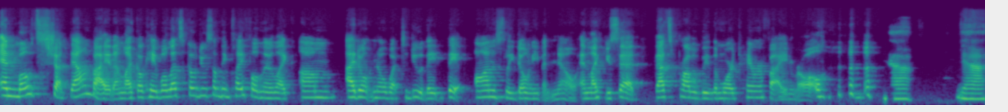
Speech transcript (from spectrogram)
and most shut down by it. I'm like okay well let's go do something playful. And they're like um i don't know what to do. They they honestly don't even know. And like you said that's probably the more terrifying role. Yeah. Yeah.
